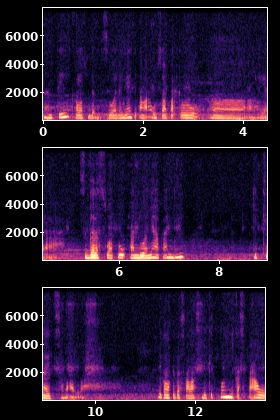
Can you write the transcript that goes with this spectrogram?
Nanti kalau sudah bersih wadahnya kita nggak usah perlu uh, ya segala sesuatu panduannya akan di di guide sama Allah jadi kalau kita salah sedikit pun dikasih tahu.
